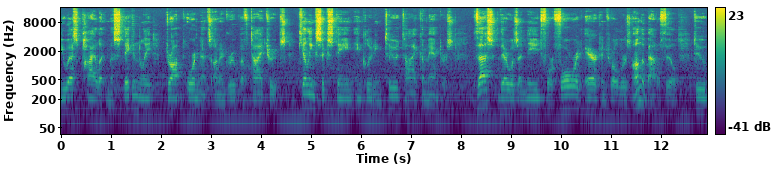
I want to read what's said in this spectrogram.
U.S. pilot mistakenly dropped ordnance on a group of Thai troops, killing 16, including two Thai commanders. Thus, there was a need for forward air controllers on the battlefield to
